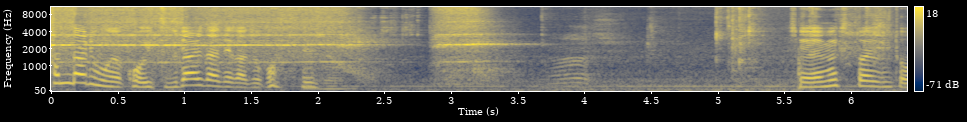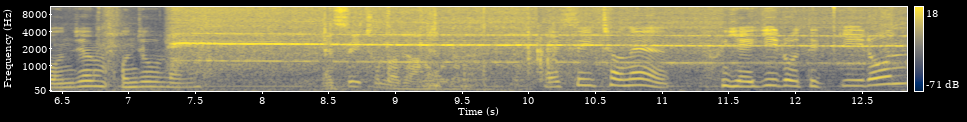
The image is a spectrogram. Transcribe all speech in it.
한 달이 뭐야? 거의 두 달 다 돼가지고. 저 MX5는 또 언제, 언제 올라가? SE1000도 아직 안 온 거잖아요 S2000은 얘기로 듣기론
